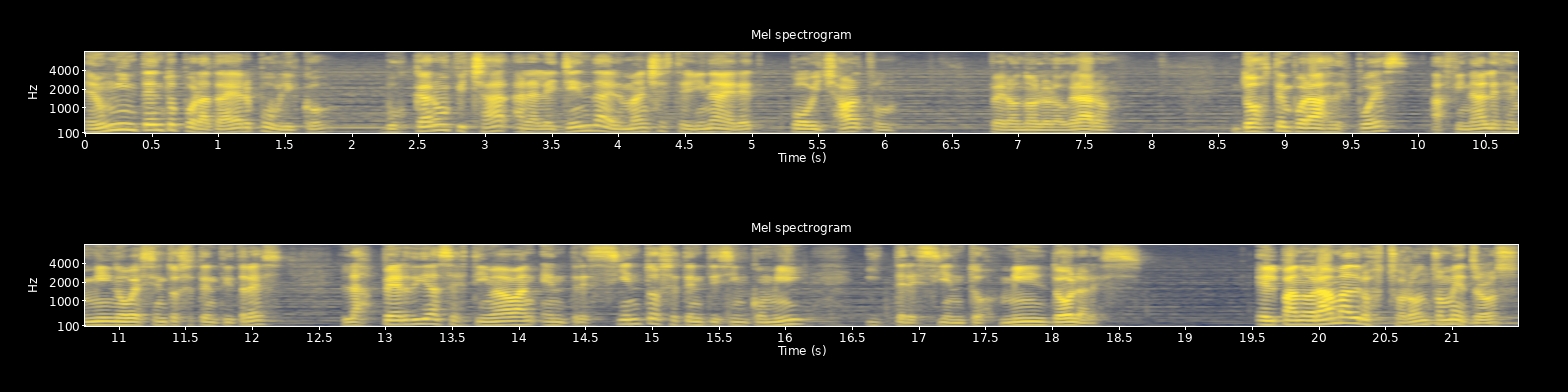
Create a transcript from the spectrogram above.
En un intento por atraer público, buscaron fichar a la leyenda del Manchester United, Bobby Charlton, pero no lo lograron. Dos temporadas después, a finales de 1973, las pérdidas se estimaban entre 175 mil y 300 mil dólares. El panorama de los Toronto Metros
